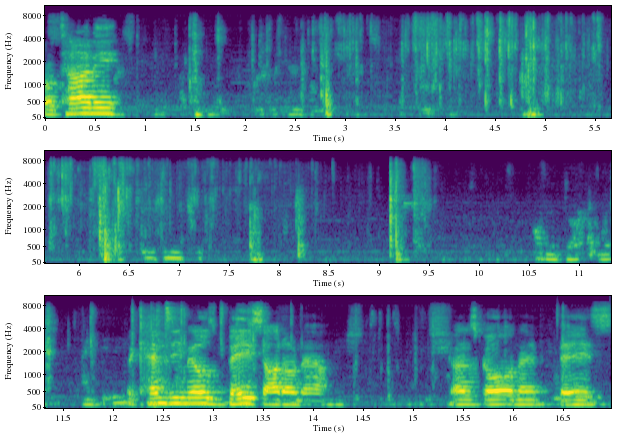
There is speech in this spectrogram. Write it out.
Ohtani. Mackenzie Mills base auto now. Got his goal and then base.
